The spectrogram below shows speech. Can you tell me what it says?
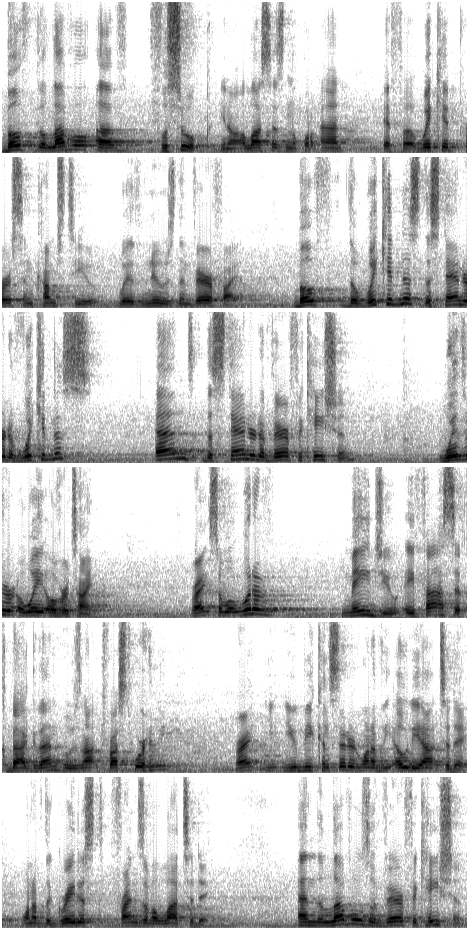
Both the level of fusuq, you know, Allah says in the Quran, if a wicked person comes to you with news, then verify it. Both the wickedness, the standard of wickedness, and the standard of verification wither away over time. Right? So, what would have made you a fasiq back then who's not trustworthy, right? You'd be considered one of the awliya today, one of the greatest friends of Allah today. And the levels of verification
